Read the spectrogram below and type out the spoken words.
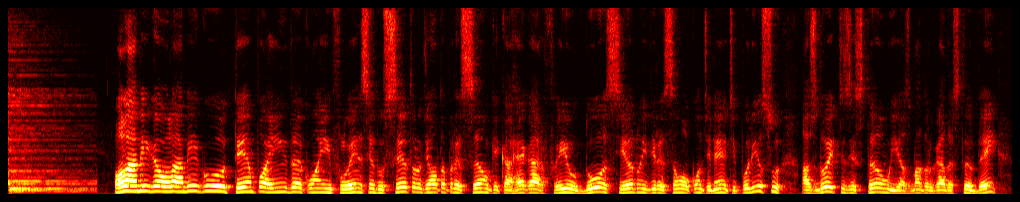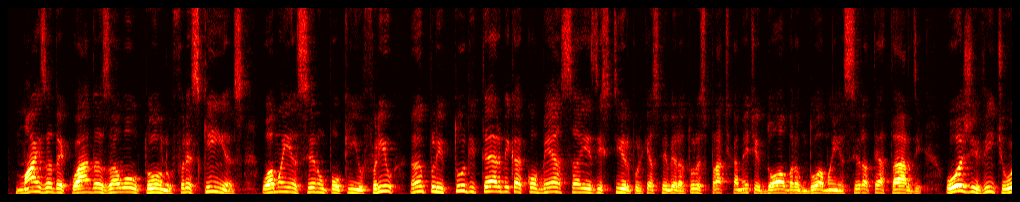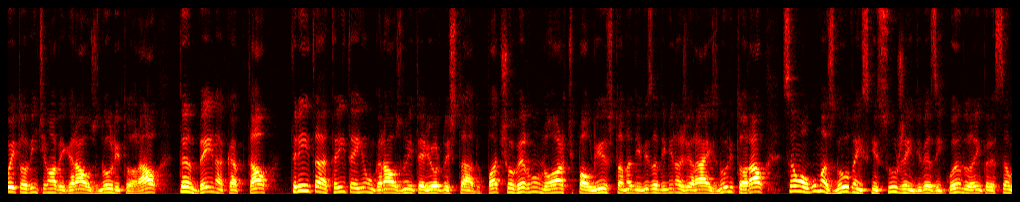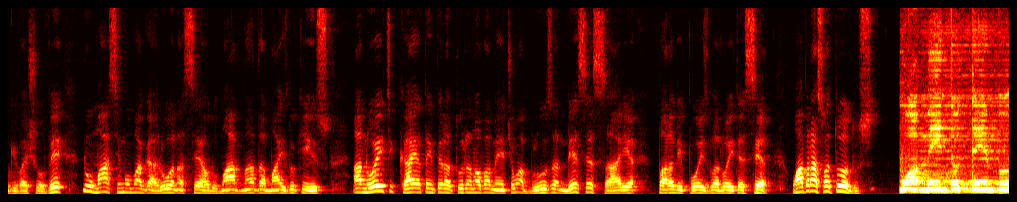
Olá, amiga, olá, amigo. Tempo ainda com a influência do centro de alta pressão que carrega ar frio do oceano em direção ao continente. Por isso, as noites estão e as madrugadas também mais adequadas ao outono, fresquinhas. O amanhecer um pouquinho frio, amplitude térmica começa a existir, porque as temperaturas praticamente dobram do amanhecer até a tarde. Hoje, 28 a 29 graus no litoral, também na capital, 30 a 31 graus no interior do estado. Pode chover no norte paulista, na divisa de Minas Gerais. No litoral, são algumas nuvens que surgem de vez em quando, a impressão que vai chover. No máximo, uma garoa na Serra do Mar, nada mais do que isso. À noite, cai a temperatura novamente, uma blusa necessária para depois do anoitecer. Um abraço a todos. O aumento do tempo.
